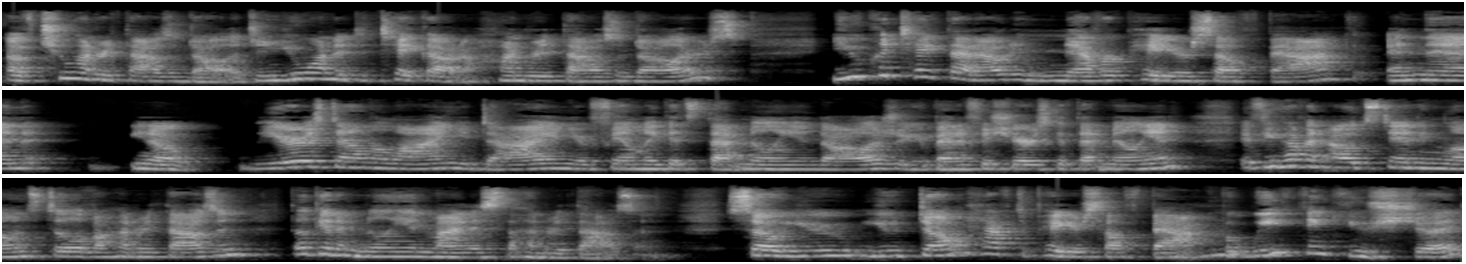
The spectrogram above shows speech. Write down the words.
of $200,000 and you wanted to take out $100,000, you could take that out and never pay yourself back. And then, you know, years down the line, you die and your family gets that million dollars or your beneficiaries get that million. If you have an outstanding loan still of a hundred thousand, they'll get a million minus the hundred thousand. So you, you don't have to pay yourself back, Mhm. but we think you should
